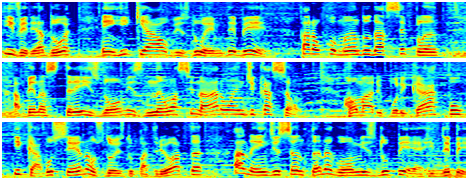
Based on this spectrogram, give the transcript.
e vereador Henrique Alves, do MDB, para o comando da CEPLAN. Apenas três nomes não assinaram a indicação. Romário Policarpo e Cabo Sena, os dois do Patriota, além de Santana Gomes, do PRTB.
